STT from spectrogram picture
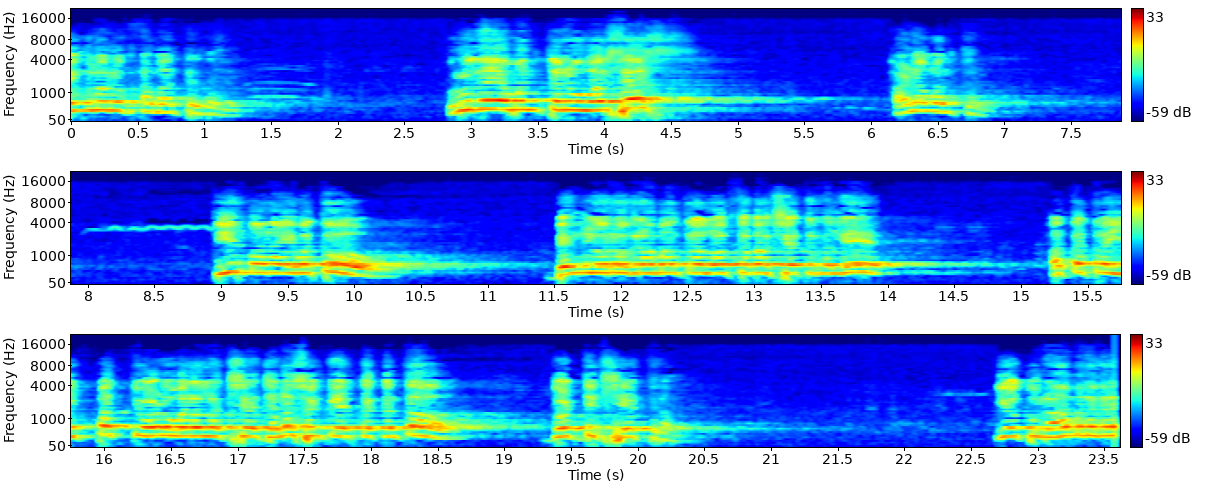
ಬೆಂಗಳೂರು ಗ್ರಾಮಾಂತರದಲ್ಲಿ ಹೃದಯವಂತರು ವರ್ಸಸ್ ಹಣವಂತರು. ತೀರ್ಮಾನ ಇವತ್ತು ಬೆಂಗಳೂರು ಗ್ರಾಮಾಂತರ ಲೋಕಸಭಾ ಕ್ಷೇತ್ರದಲ್ಲಿ ಹತ್ತತ್ರ ಇಪ್ಪತ್ತೇಳೂವರೆ ಲಕ್ಷ ಜನಸಂಖ್ಯೆ ಇರತಕ್ಕಂತ ದೊಡ್ಡ ಕ್ಷೇತ್ರ. ಇವತ್ತು ರಾಮನಗರ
